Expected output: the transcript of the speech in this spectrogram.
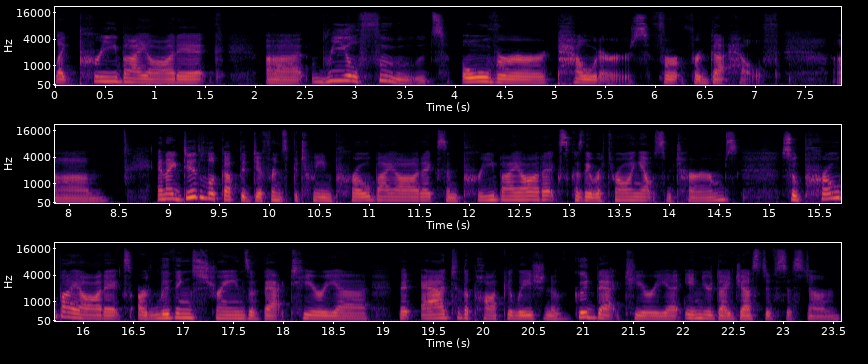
like prebiotic uh, real foods over powders for, for gut health. Um, and I did look up the difference between probiotics and prebiotics because they were throwing out some terms. So, probiotics are living strains of bacteria that add to the population of good bacteria in your digestive system.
